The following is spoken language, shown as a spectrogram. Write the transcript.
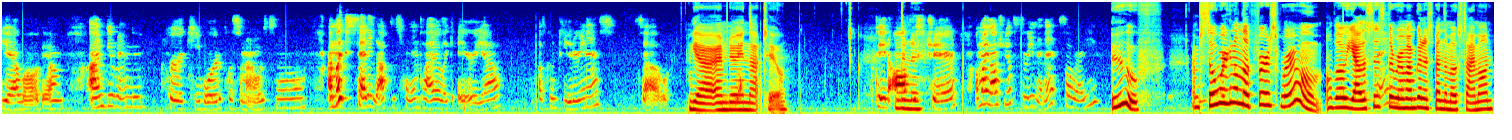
Yeah, well, okay. Um, I'm giving her a keyboard plus a mouse now. I'm like setting up this whole entire like area of computeriness. So, Yeah, I'm doing that too. okay, an I'm gonna- chair. Oh my gosh, we have three minutes already. Oof. I'm still working on the first room. Although, yeah, this is the room I'm gonna spend the most time on.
